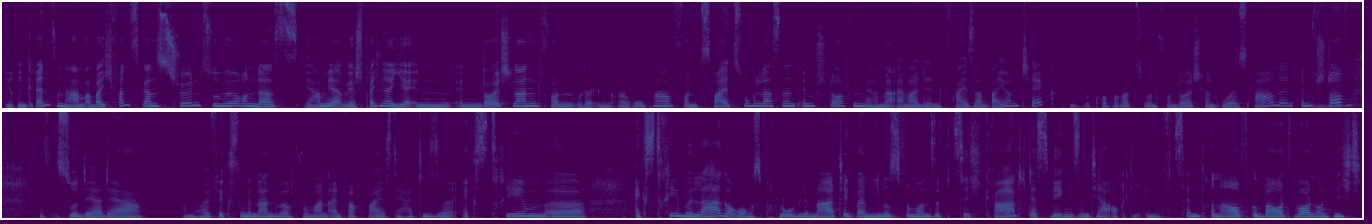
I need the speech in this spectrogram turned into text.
ihre Grenzen haben. Aber ich fand es ganz schön zu hören, dass wir haben ja, wir sprechen ja hier in, in Deutschland von oder in Europa von zwei zugelassenen Impfstoffen. Wir haben ja einmal den Pfizer BioNTech, diese Kooperation von Deutschland, USA, den Impfstoff. Mhm. Das ist so der, der am häufigsten genannt wird, wo man einfach weiß, der hat diese extrem, äh, extreme Lagerungsproblematik bei minus 75 Grad. Deswegen sind ja auch die Impfzentren aufgebaut worden und nicht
